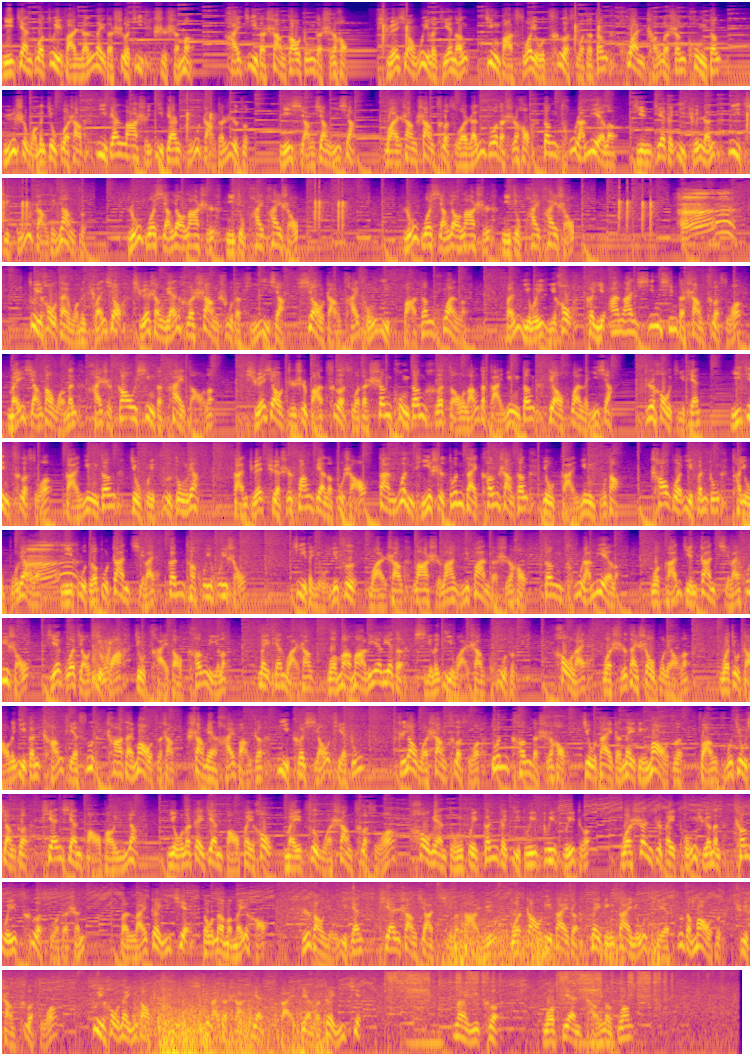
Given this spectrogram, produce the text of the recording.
你见过最反人类的设计是什么？还记得上高中的时候，学校为了节能，竟把所有厕所的灯换成了声控灯，于是我们就过上一边拉屎一边鼓掌的日子。你想象一下，晚上上厕所人多的时候，灯突然灭了，紧接着一群人一起鼓掌的样子。如果想要拉屎，你就拍拍手；如果想要拉屎，你就拍拍手。最后，在我们全校学生联合上述的提议下，校长才同意把灯换了。本以为以后可以安安心心的上厕所，没想到我们还是高兴的太早了。学校只是把厕所的声控灯和走廊的感应灯调换了一下，之后几天一进厕所，感应灯就会自动亮，感觉确实方便了不少。但问题是蹲在坑上灯又感应不到，超过一分钟它又不亮了，你不得不站起来跟它挥挥手。记得有一次晚上拉屎拉一半的时候，灯突然灭了，我赶紧站起来挥手，结果脚一滑就踩到坑里了。那天晚上，我骂骂咧咧的洗了一晚上裤子。后来我实在受不了了，我就找了一根长铁丝插在帽子上，上面还绑着一颗小铁珠。只要我上厕所蹲坑的时候，就戴着那顶帽子，仿佛就像个天线宝宝一样。有了这件宝贝后，每次我上厕所，后面总会跟着一堆追随者。我甚至被同学们称为厕所的神。本来这一切都那么美好，直到有一天天上下起了大雨，我照例戴着那顶带有铁丝的帽子去上厕所。最后那一道突如其来的闪电改变了这一切，那一刻我变成了光。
